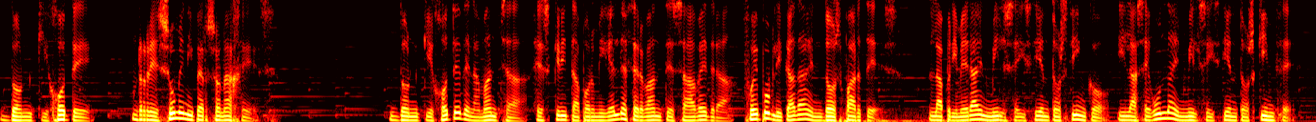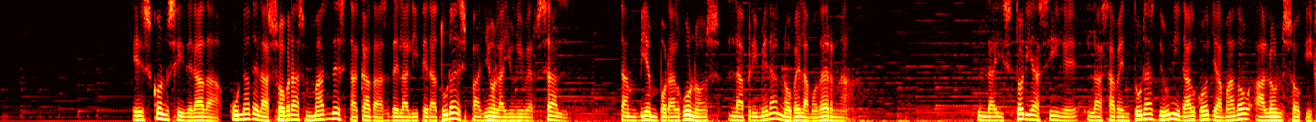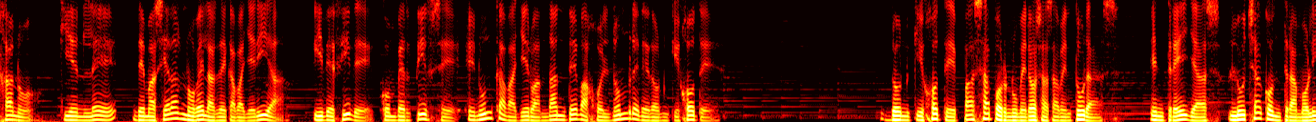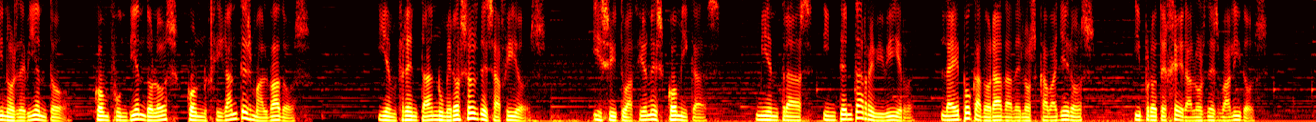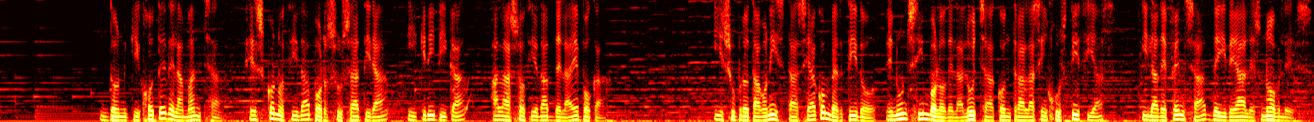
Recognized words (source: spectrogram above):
Don Quijote. Resumen y personajes. Don Quijote de la Mancha, escrita por Miguel de Cervantes Saavedra, fue publicada en dos partes, la primera en 1605 y la segunda en 1615. Es considerada una de las obras más destacadas de la literatura española y universal, también por algunos la primera novela moderna. La historia sigue las aventuras de un hidalgo llamado Alonso Quijano, quien lee demasiadas novelas de caballería y decide convertirse en un caballero andante bajo el nombre de Don Quijote. Don Quijote pasa por numerosas aventuras, entre ellas lucha contra molinos de viento, confundiéndolos con gigantes malvados, y enfrenta numerosos desafíos y situaciones cómicas mientras intenta revivir la época dorada de los caballeros y proteger a los desvalidos. Don Quijote de la Mancha es conocida por su sátira y crítica a la sociedad de la época, y su protagonista se ha convertido en un símbolo de la lucha contra las injusticias y la defensa de ideales nobles.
